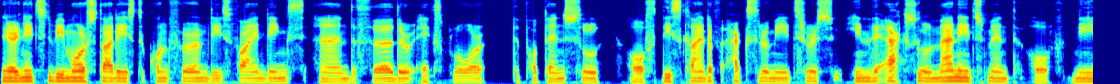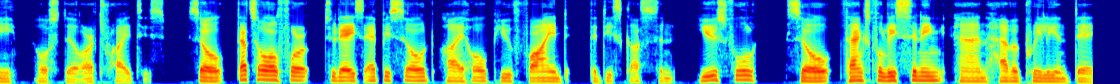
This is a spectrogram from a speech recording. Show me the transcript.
There needs to be more studies to confirm these findings and further explore the potential of this kind of accelerometers in the actual management of knee osteoarthritis. So that's all for today's episode. I hope you find the discussion useful. So thanks for listening and have a brilliant day.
